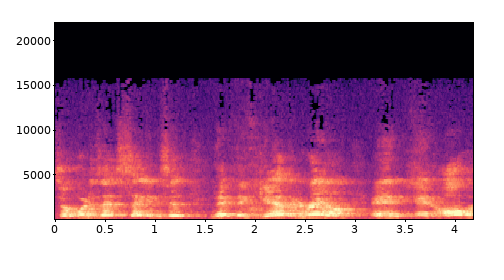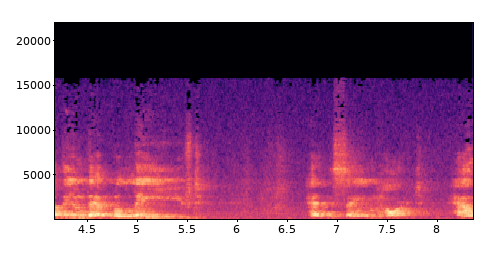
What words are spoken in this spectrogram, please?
So what is that saying? It says that they gathered around and, and all of them that believed had the same heart. How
